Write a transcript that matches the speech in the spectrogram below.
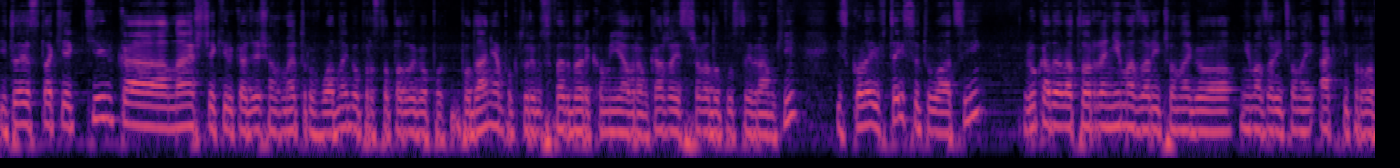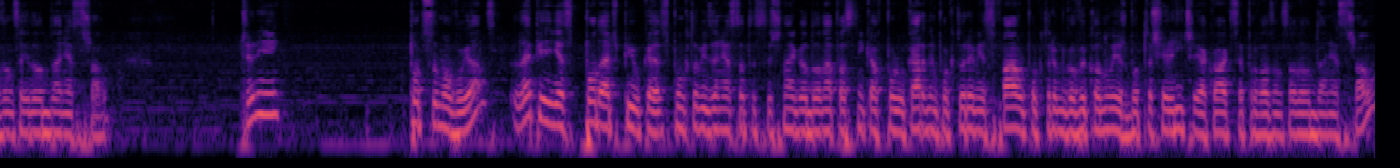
I to jest takie kilkanaście, kilkadziesiąt metrów ładnego, prostopadłego podania, po którym Svedberg omija bramkarza i strzela do pustej bramki. I z kolei w tej sytuacji Luca de la Torre nie ma, zaliczonego, nie ma zaliczonej akcji prowadzącej do oddania strzału. Czyli podsumowując, lepiej jest podać piłkę z punktu widzenia statystycznego do napastnika w polu karnym, po którym jest faul, po którym go wykonujesz, bo to się liczy jako akcja prowadząca do oddania strzału,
